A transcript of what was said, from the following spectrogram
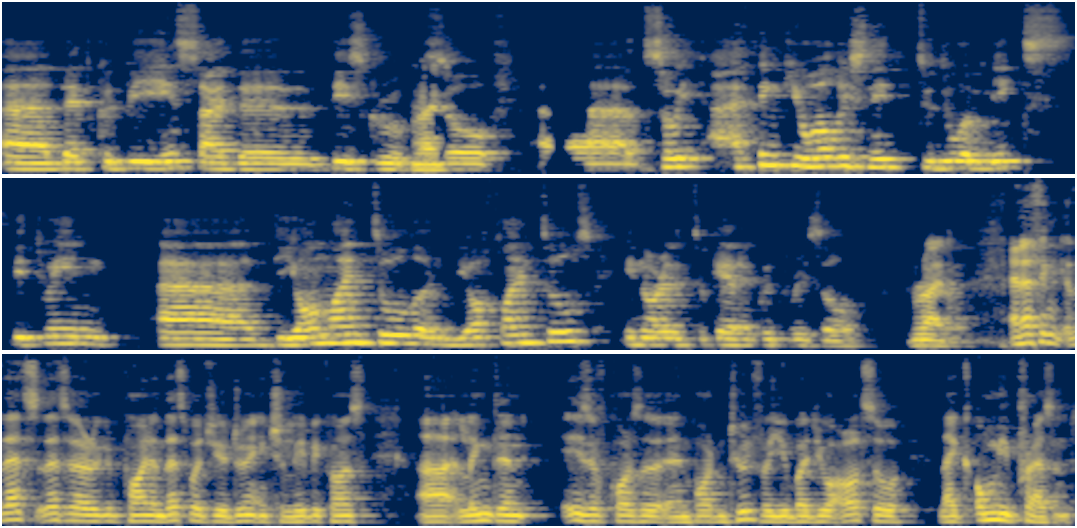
uh, that could be inside the this group. Right. So, uh, so I think you always need to do a mix between uh, the online tool and the offline tools in order to get a good result. Right, and I think that's that's a very good point, and that's what you're doing actually, because uh, LinkedIn is of course an important tool for you, but you are also like omnipresent,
